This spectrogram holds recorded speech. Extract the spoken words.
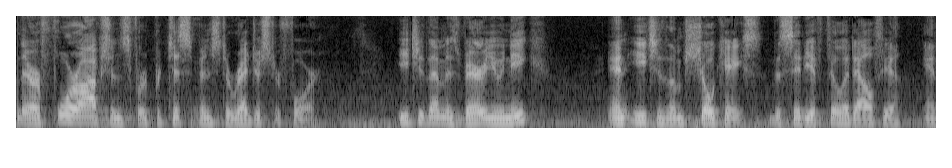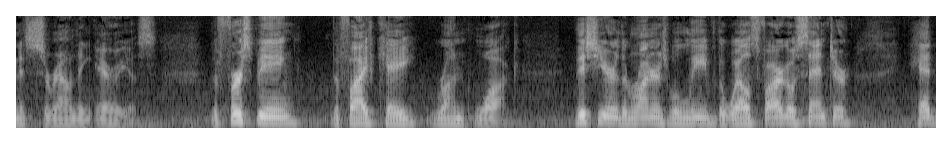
There are four options for participants to register for. Each of them is very unique, and each of them showcase the city of Philadelphia and its surrounding areas. The first being the 5K run walk. This year, the runners will leave the Wells Fargo Center, head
